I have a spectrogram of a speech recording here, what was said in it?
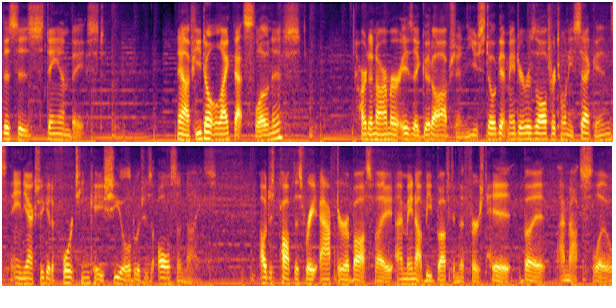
this is stam based. Now if you don't like that slowness, Hardened Armor is a good option. You still get Major Resolve for 20 seconds, and you actually get a 14k shield, which is also nice. I'll just pop this right after a boss fight. I may not be buffed in the first hit, but I'm not slow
